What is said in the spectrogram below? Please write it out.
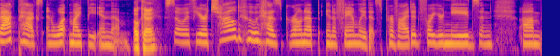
backpacks and what might be in them. Okay. So, if you're a child who has grown up in a family that's provided for your needs and um,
